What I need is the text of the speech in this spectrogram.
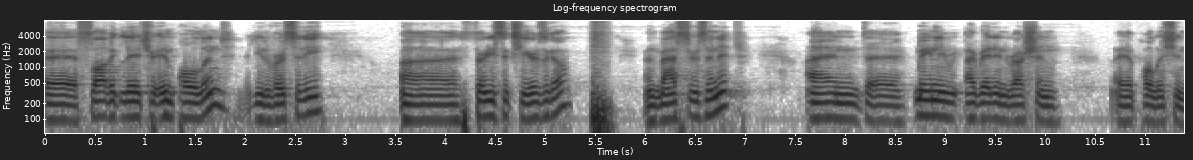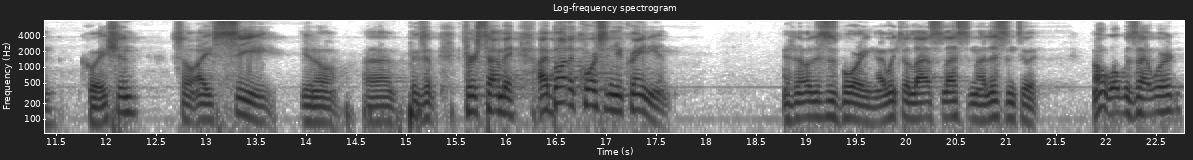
uh, Slavic literature in Poland at university uh, 36 years ago, and master's in it. And uh, mainly I read in Russian, uh, Polish, and Croatian. So I see, you know, uh, first time I, I bought a course in Ukrainian. I said, oh, this is boring. I went to the last lesson, I listened to it. Oh, what was that word?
